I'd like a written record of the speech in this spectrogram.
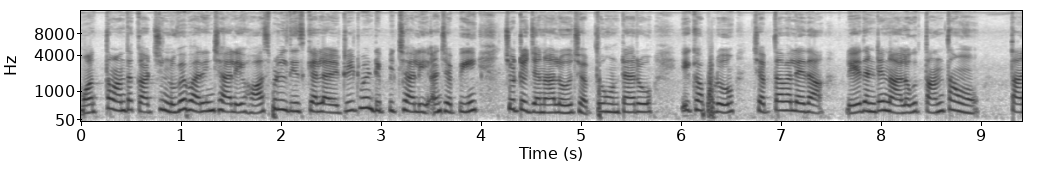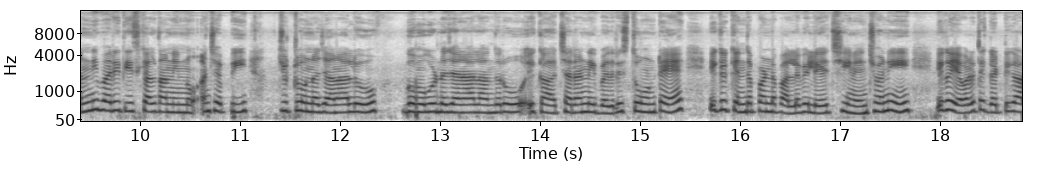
మొత్తం అంత ఖర్చు నువ్వే భరించాలి హాస్పిటల్ తీసుకెళ్ళాలి ట్రీట్మెంట్ ఇప్పించాలి అని చెప్పి చుట్టూ జనాలు చెప్తూ ఉంటారు. ఇక అప్పుడు చెప్తావా లేదా? లేదంటే నాలుగు తంతాము తన్ని మరీ తీసుకెళ్తాను నిన్ను అని చెప్పి చుట్టూ ఉన్న జనాలు గుమిగుండ జనాలు అందరూ ఇక చరణ్ని బెదిరిస్తూ ఉంటే ఇక కింద పడిన పల్లవి లేచి నించొని ఇక ఎవరైతే గట్టిగా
